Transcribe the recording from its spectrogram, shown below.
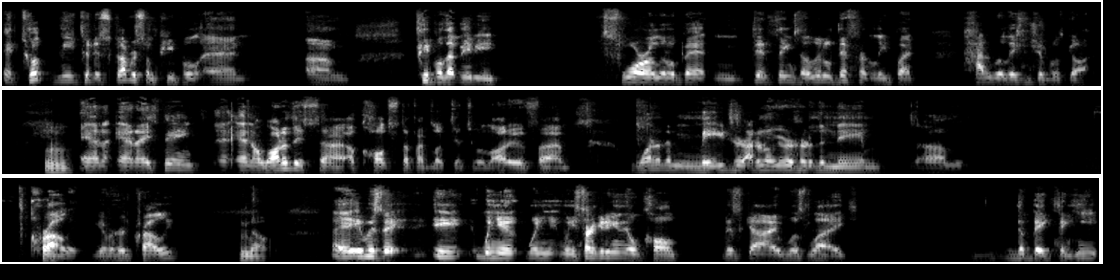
it took me to discover some people and um, people that maybe swore a little bit and did things a little differently, but had a relationship with God. Mhm. And and I think and a lot of this uh, occult stuff I've looked into. A lot of um, one of the major. I don't know if you ever heard of the name um, Crowley. You ever heard Crowley? No. It was a, he, when you when you, when you start getting into occult, this guy was like the big thing. He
